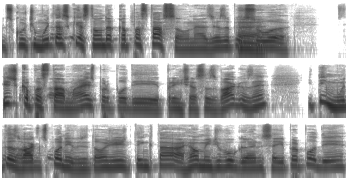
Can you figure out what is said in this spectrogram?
discute muito essa questão da capacitação, né? Às vezes a pessoa precisa de capacitar mais para poder preencher essas vagas, né? E tem muitas vagas disponíveis. Então a gente tem que estar realmente divulgando isso aí para poder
